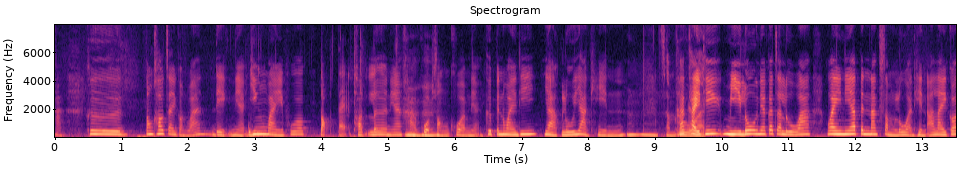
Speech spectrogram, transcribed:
ค่ะ คือต้องเข้าใจก่อนว่าเด็กเนี่ยยิ่งวัยพวกเตาะแตะทอดเลอร์เนี่ยค่ะอือฮึขวบสองขวบเนี่ยคือเป็นวัยที่อยากรู้อยากเห็นอืมสำรวจถ้าใครที่มีลูกเนี่ยก็จะรู้ว่าวัยเนี้ยเป็นนักสำรวจเห็นอะไรก็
